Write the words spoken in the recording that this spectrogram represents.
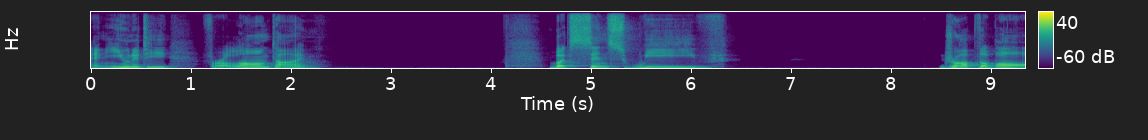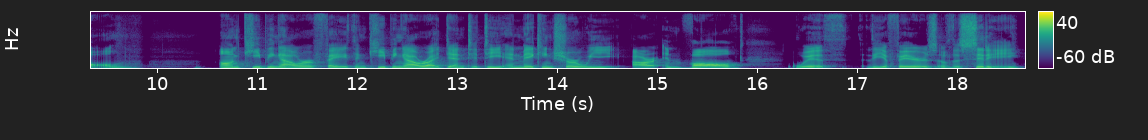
and unity for a long time. But since we've dropped the ball on keeping our faith and keeping our identity and making sure we are involved with the affairs of the city,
